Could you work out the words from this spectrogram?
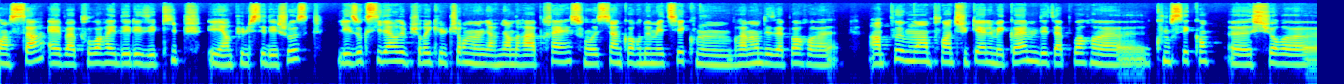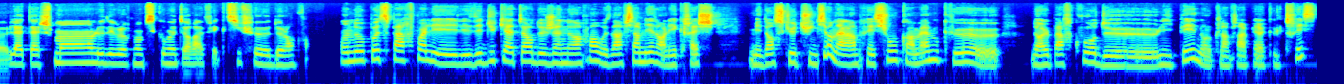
en ça, elle va pouvoir aider les équipes et impulser des choses. Les auxiliaires de puriculture, on y reviendra après, sont aussi un corps de métier qui ont vraiment des apports un peu moins pointus qu'elle, mais quand même des apports conséquents sur l'attachement, le développement psychomoteur affectif de l'enfant. On oppose parfois les, éducateurs de jeunes enfants aux infirmiers dans les crèches. Mais dans ce que tu dis, on a l'impression quand même que euh, dans le parcours de l'IP, donc l'infirmière péricultrice,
